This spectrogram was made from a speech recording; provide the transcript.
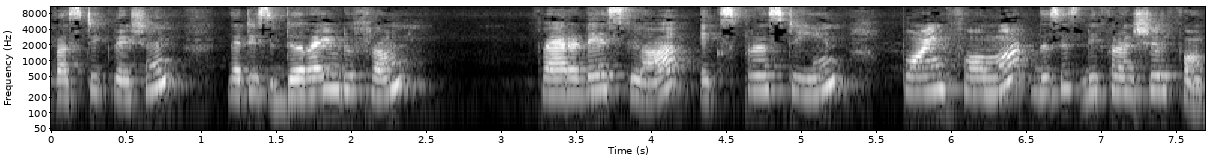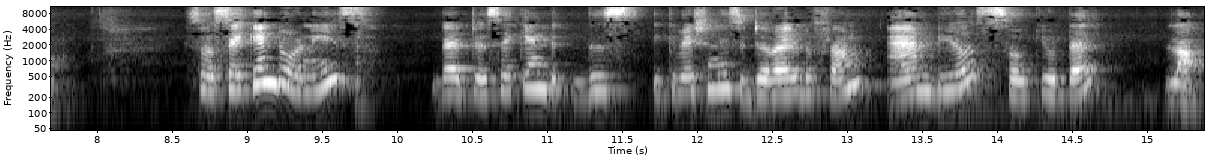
first equation that is derived from Faraday's law expressed in point form or this is differential form. So second one is that second this equation is derived from Ampere's circuital law.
